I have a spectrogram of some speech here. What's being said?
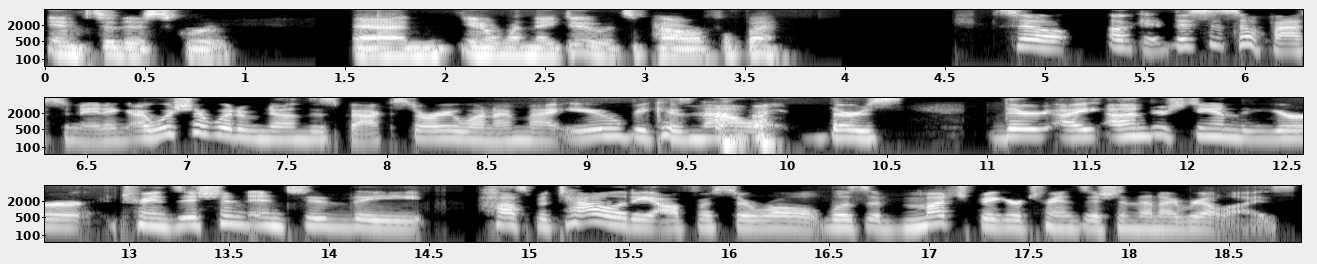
into this group? And you know when they do it's a powerful thing. So, okay, this is so fascinating. I wish I would have known this backstory when I met you because now there's there I understand that your transition into the hospitality officer role was a much bigger transition than I realized.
